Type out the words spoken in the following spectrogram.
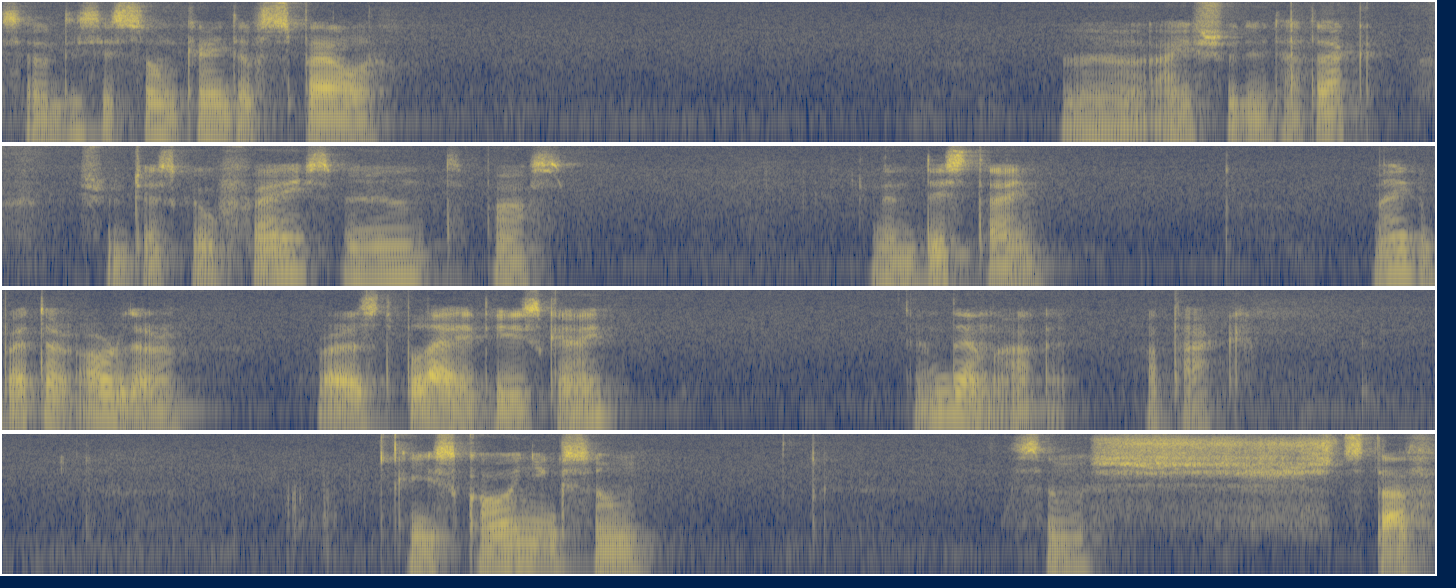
So this is some kind of spell. Uh, I shouldn't attack should just go face and pass. Then this time make better order. First play this guy and then attack. He's coining some some stuff.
